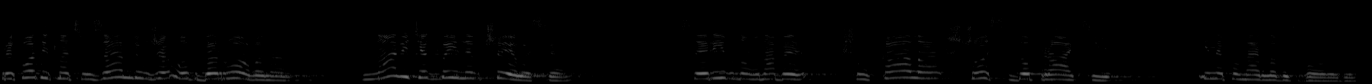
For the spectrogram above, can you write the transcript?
приходить на цю землю вже обдарована. Навіть якби й не вчилася, все рівно вона би шукала щось до праці і не померла без голоду.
